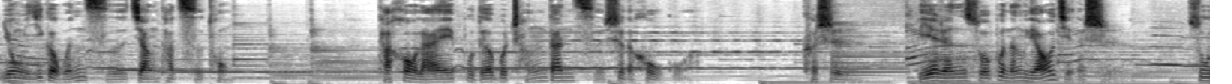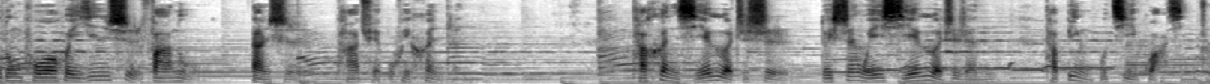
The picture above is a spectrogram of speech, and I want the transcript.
用一个文词将他刺痛。他后来不得不承担此事的后果。可是，别人所不能了解的是，苏东坡会因事发怒，但是他却不会恨人。他恨邪恶之事，对身为邪恶之人，他并不记挂心中，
